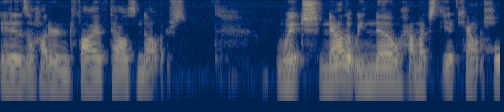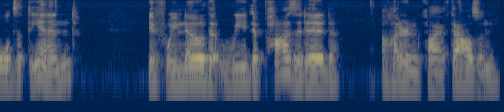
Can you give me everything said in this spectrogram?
is $105,000, which now that we know how much the account holds at the end, if we know that we deposited 105,000,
